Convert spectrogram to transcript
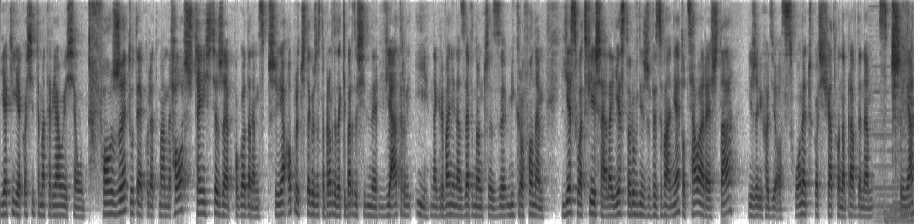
jakiej jakości te materiały się tworzy. Tutaj akurat mamy to szczęście, że pogoda nam sprzyja. Oprócz tego, że jest naprawdę taki bardzo silny wiatr i nagrywanie na zewnątrz z mikrofonem jest łatwiejsze, ale jest to również wyzwanie, to cała reszta, jeżeli chodzi o słoneczko, światło, naprawdę nam sprzyja.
